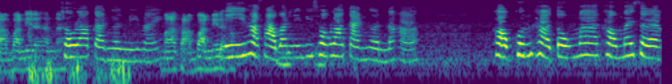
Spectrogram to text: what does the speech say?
สามวันนี้แล้วกันนะ โชคลาภการเงินมีไหมมาสามวันนี้แหละคมีรับค่ะสามวันนี้มีโชคลาภการเงินนะคะ ขอบคุณค่ะตรงมากเขาไม่แสดง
